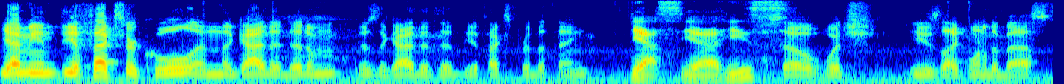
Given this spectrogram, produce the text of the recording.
Yeah, I mean the effects are cool, and the guy that did them is the guy that did the effects for the thing. yes yeah he's So, which he's like one of the best.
